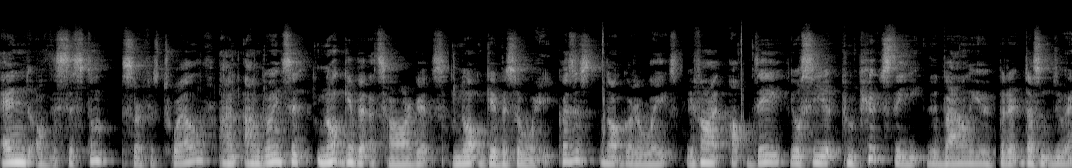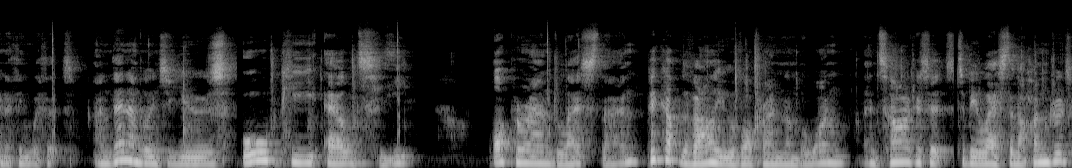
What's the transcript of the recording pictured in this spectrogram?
end of the system, surface 12, and I'm going to not give it a target, not give it a weight, because it's not got a weight. If I update, you'll see it computes the, the value, but it doesn't do anything with it. And then I'm going to use OPLT operand less than, pick up the value of operand number one and target it to be less than 100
